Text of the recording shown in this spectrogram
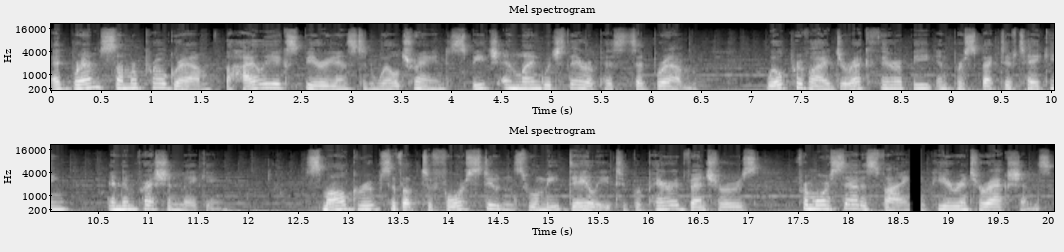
At Brehm's summer program, the highly experienced and well-trained speech and language therapists at Brehm will provide direct therapy in perspective taking and impression making. Small groups of up to four students will meet daily to prepare adventurers for more satisfying peer interactions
